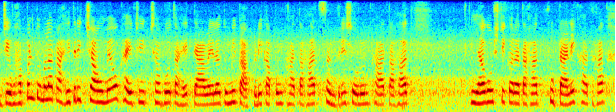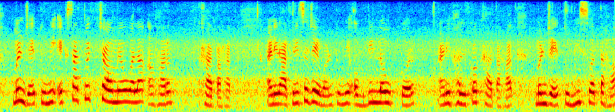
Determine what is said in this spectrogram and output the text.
जेव्हा पण तुम्हाला काहीतरी चावम्याव खायची इच्छा होत आहे त्यावेळेला तुम्ही काकडी कापून खात आहात संत्री सोलून खात आहात ह्या गोष्टी करत आहात फुटाणे खात आहात म्हणजे तुम्ही एक सात्विक चावमेववाला आहार खात आहात. आणि रात्रीचं जेवण तुम्ही अगदी लवकर आणि हलकं खात आहात. म्हणजे तुम्ही स्वतः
